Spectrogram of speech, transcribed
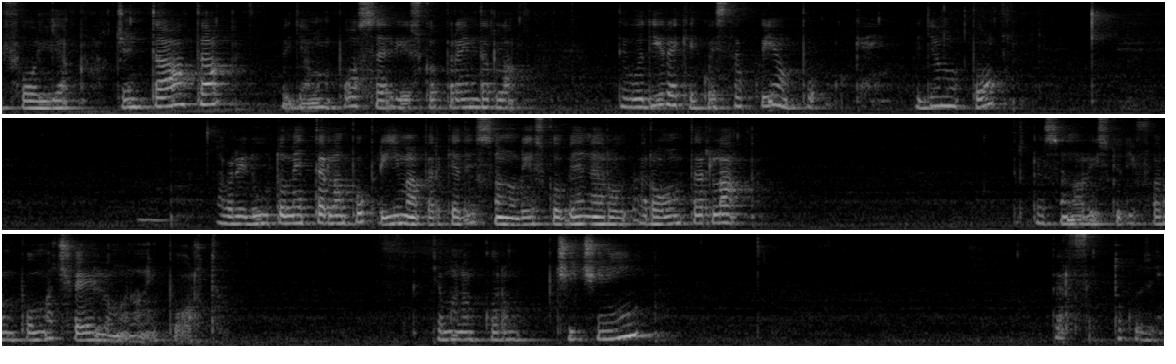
di foglia argentata. Vediamo un po' se riesco a prenderla. Devo dire che questa qui è un po' ok vediamo un po' avrei dovuto metterla un po' prima perché adesso non riesco bene a romperla perché se no rischio di fare un po' macello ma non importa. Mettiamone ancora un cicinin perfetto così.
